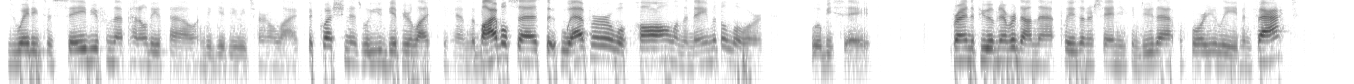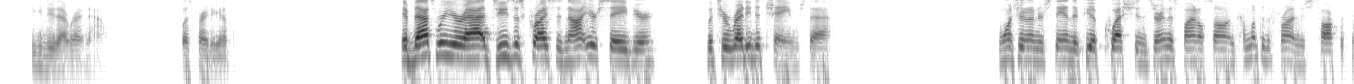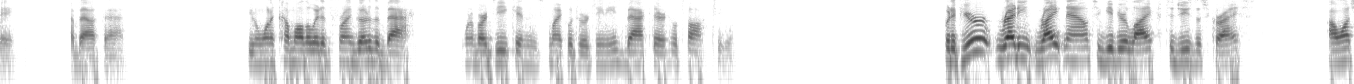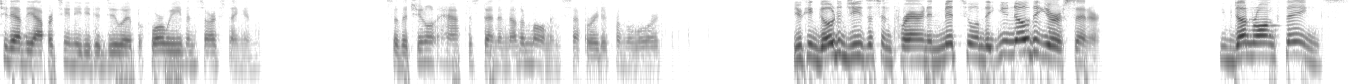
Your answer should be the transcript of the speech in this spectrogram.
He's waiting to save you from that penalty of hell and to give you eternal life. The question is, will you give your life to him? The Bible says that whoever will call on the name of the Lord will be saved. Friend, if you have never done that, please understand you can do that before you leave. In fact, you can do that right now. Let's pray together. If that's where you're at, Jesus Christ is not your Savior, but you're ready to change that. I want you to understand that if you have questions during this final song, come up to the front and just talk with me about that. If you don't want to come all the way to the front, go to the back. One of our deacons, Michael Giorgini, he's back there. He'll talk to you. But if you're ready right now to give your life to Jesus Christ, I want you to have the opportunity to do it before we even start singing so that you don't have to spend another moment separated from the Lord. You can go to Jesus in prayer and admit to him that you know that you're a sinner. You've done wrong things.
